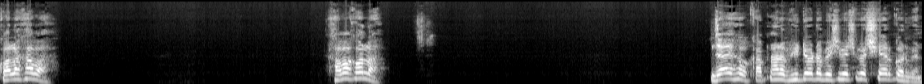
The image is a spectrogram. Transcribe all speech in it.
কলা খাবা? খাবা কলা? যাই হোক আপনারা ভিডিওটা বেশি বেশি করে শেয়ার করবেন।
